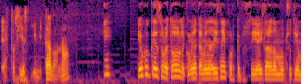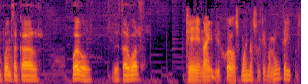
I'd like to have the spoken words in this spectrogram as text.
esto sí es limitado, ¿no? Sí. Yo creo que sobre todo le conviene también a Disney porque pues sí, ahí tarda mucho tiempo en sacar juegos de Star Wars. Que no hay juegos buenos últimamente y pues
